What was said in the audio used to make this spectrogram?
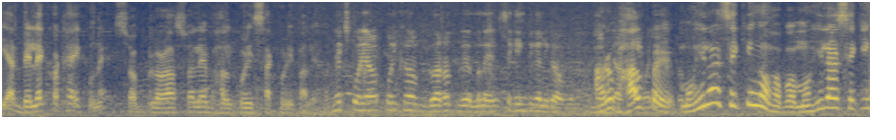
ইয়াত বেলেগ কথা একো নাই চব ল'ৰা ছোৱালীয়ে ভাল কৰি চাকৰি পালে হ'ল। আৰু ভাল কৰি মহিলাৰ চেকিঙো হ'ব মহিলাৰ চেকিং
